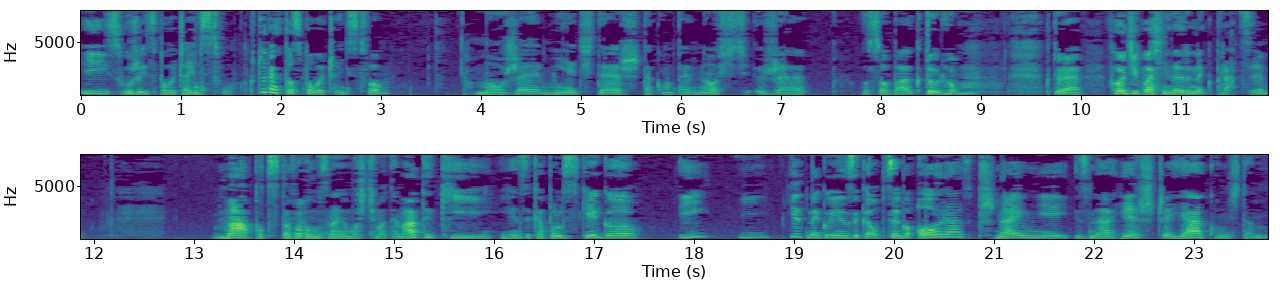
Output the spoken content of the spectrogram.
i służyć społeczeństwu, które to społeczeństwo może mieć też taką pewność, że osoba, którą, która wchodzi właśnie na rynek pracy, ma podstawową znajomość matematyki, języka polskiego i, i jednego języka obcego oraz przynajmniej zna jeszcze jakąś tam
